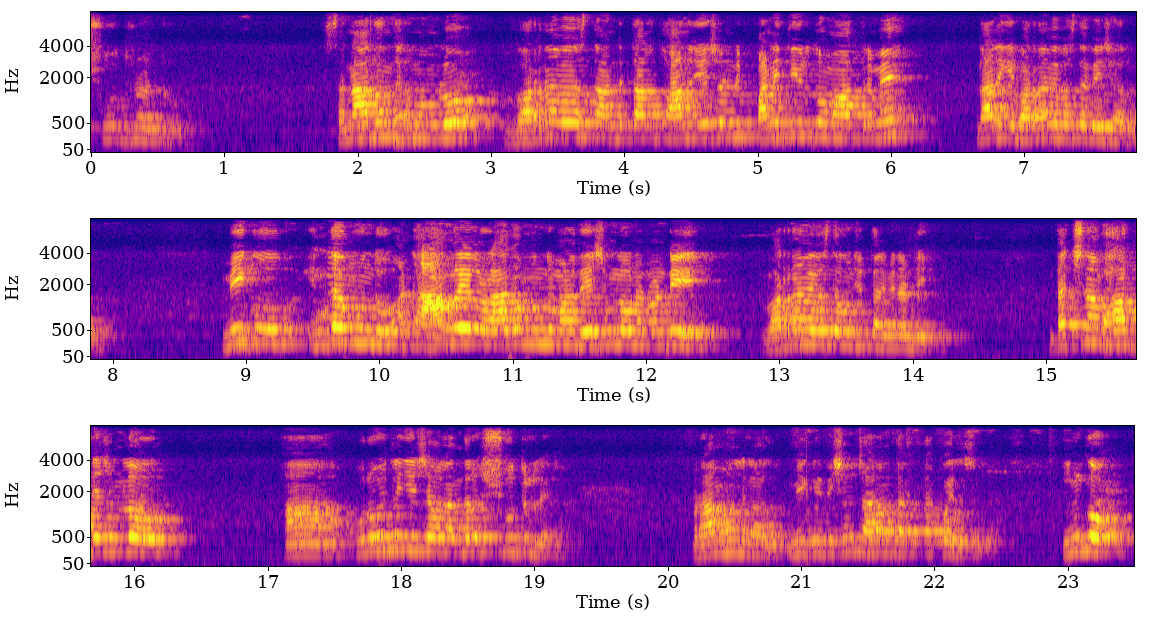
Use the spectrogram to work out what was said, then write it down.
శూద్రుడు అంటారు. సనాతన ధర్మంలో వర్ణ వ్యవస్థ అంటే తాను తాను చేసినటువంటి పనితీరుతో మాత్రమే దానికి వర్ణ వ్యవస్థ వేశారు. మీకు ఇంతకుముందు అంటే ఆంగ్లేయులు రాకముందు మన దేశంలో ఉన్నటువంటి వర్ణ వ్యవస్థ గురించి చెప్తాను వినండి. దక్షిణ భారతదేశంలో పురోహితం చేసే వాళ్ళందరూ శూద్రులే. బ్రాహ్మణులు కాదు. మీకు ఈ విషయం చాలా తక్కువ తక్కువ తెలుసు. ఇంకో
